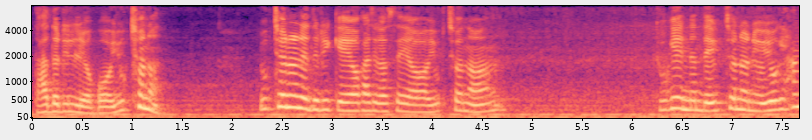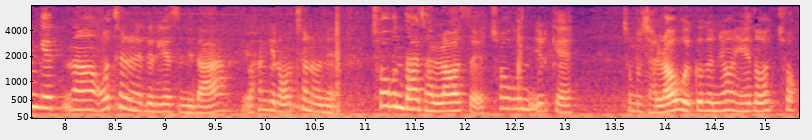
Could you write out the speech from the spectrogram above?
다 드리려고 6,000원. 6,000원에 드릴게요. 가져가세요. 6,000원. 두 개 있는데 6,000원이고 여기 한 개는 5,000원에 드리겠습니다. 이한 개는 5,000원에. 촉은 다 잘 나왔어요. 촉은 이렇게 전부 잘 나오고 있거든요. 얘도 촉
